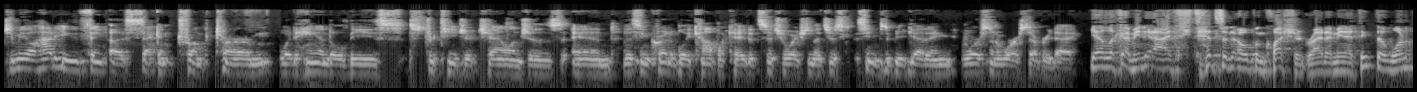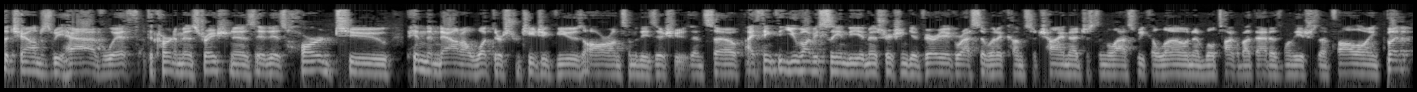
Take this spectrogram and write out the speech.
Jamil, how do you think a second Trump term would handle these strategic challenges and this incredibly complicated situation that just seems to be getting worse and worse every day? Yeah, look, I mean, I think that's an open question, right? I mean, I think that one of the challenges we have with the current administration is it is hard to pin them down on what their strategic views are on some of these issues. And so I think that you've obviously seen the administration get very aggressive when it comes to China just in the last week alone. And we'll talk about that as one of the issues I'm following. But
